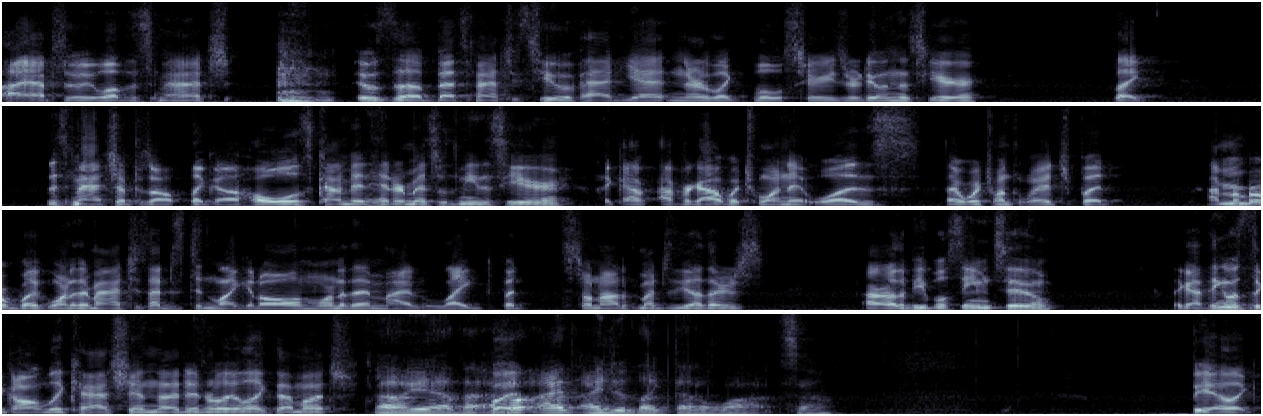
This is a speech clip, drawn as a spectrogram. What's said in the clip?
I absolutely love this match. it was the best match these two have had yet in their like little series they're doing this year. Like this matchup is all, like a whole has kind of been hit or miss with me this year. Like I, I forgot which one it was, or which one's which, but I remember like one of their matches I just didn't like at all, and one of them I liked, but still not as much as the others, or other people seem to. Like I think it was the Gauntlet cash in that I didn't really like that much. Oh yeah, that, but, I, I did like that a lot. So. But yeah, like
